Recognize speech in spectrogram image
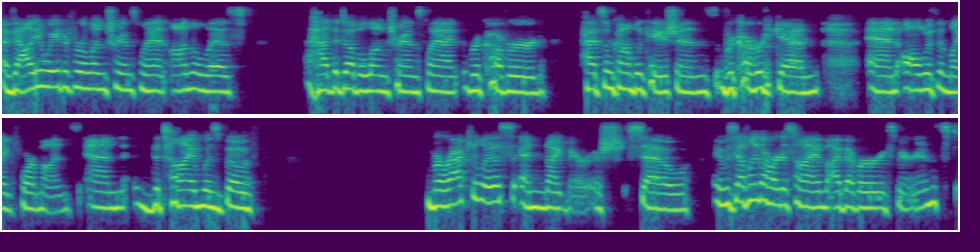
evaluated for a lung transplant on the list, had the double lung transplant, recovered, had some complications, recovered again, and all within like four months. And the time was both miraculous and nightmarish. So it was definitely the hardest time I've ever experienced.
